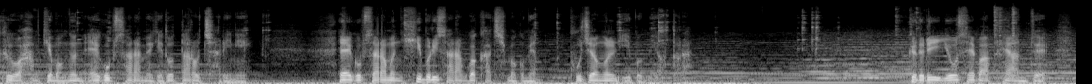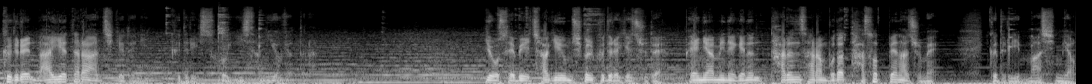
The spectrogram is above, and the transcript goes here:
그와 함께 먹는 애굽 사람에게도 따로 차리니 애굽 사람은 히브리 사람과 같이 먹으면 부정을 입음이었더라. 그들이 요셉 앞에 앉되 그들의 나이에 따라 앉히게 되니 그들이 서로 이상히 여겼더라. 요셉이 자기 음식을 그들에게 주되 베냐민에게는 다른 사람보다 다섯 배나 주매 그들이 마시며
